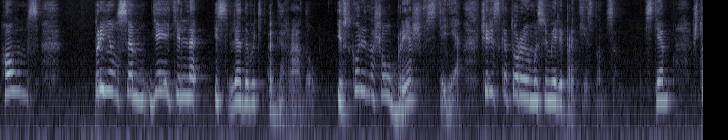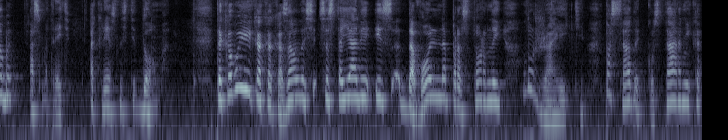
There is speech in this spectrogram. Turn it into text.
Холмс принялся деятельно исследовать ограду и вскоре нашел брешь в стене, через которую мы сумели протиснуться, с тем, чтобы осмотреть окрестности дома. Таковые, как оказалось, состояли из довольно просторной лужайки, посадок кустарника,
